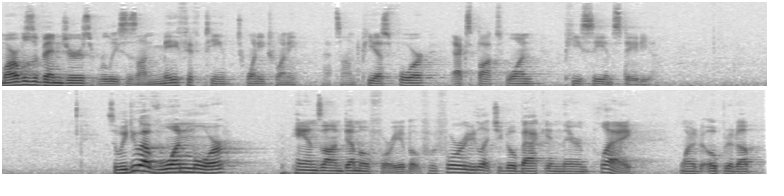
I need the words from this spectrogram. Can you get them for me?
Marvel's Avengers releases on May 15th, 2020. That's on PS4, Xbox One, PC, and Stadia. So we do have one more hands-on demo for you, but before we let you go back in there and play, wanted to open it up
